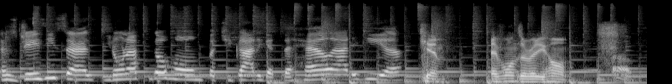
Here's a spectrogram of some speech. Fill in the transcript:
As Jay Z says, you don't have to go home, but you gotta get the hell out of here. Kim, everyone's already home. Oh.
